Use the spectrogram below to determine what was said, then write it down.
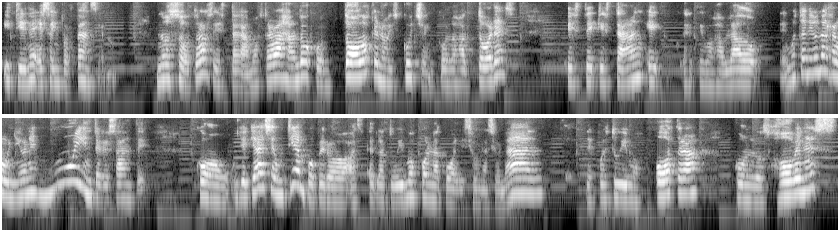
y tiene esa importancia, ¿no? Nosotros estamos trabajando con todos que nos escuchen, con los actores este, que están, eh, hemos hablado, hemos tenido unas reuniones muy interesantes con, ya hace un tiempo, pero la tuvimos con la Coalición Nacional, después tuvimos otra con los jóvenes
